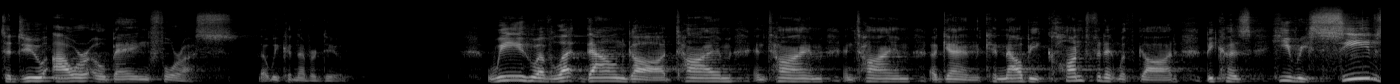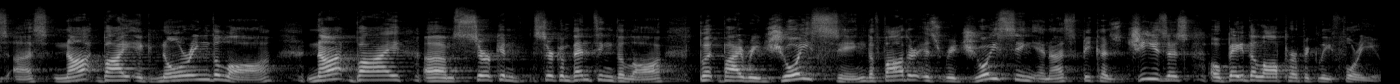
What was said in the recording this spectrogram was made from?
to do our obeying for us that we could never do. We who have let down God time and time and time again can now be confident with God because He receives us not by ignoring the law, not by um, circum- circumventing the law, but by rejoicing. The Father is rejoicing in us because Jesus obeyed the law perfectly for you.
